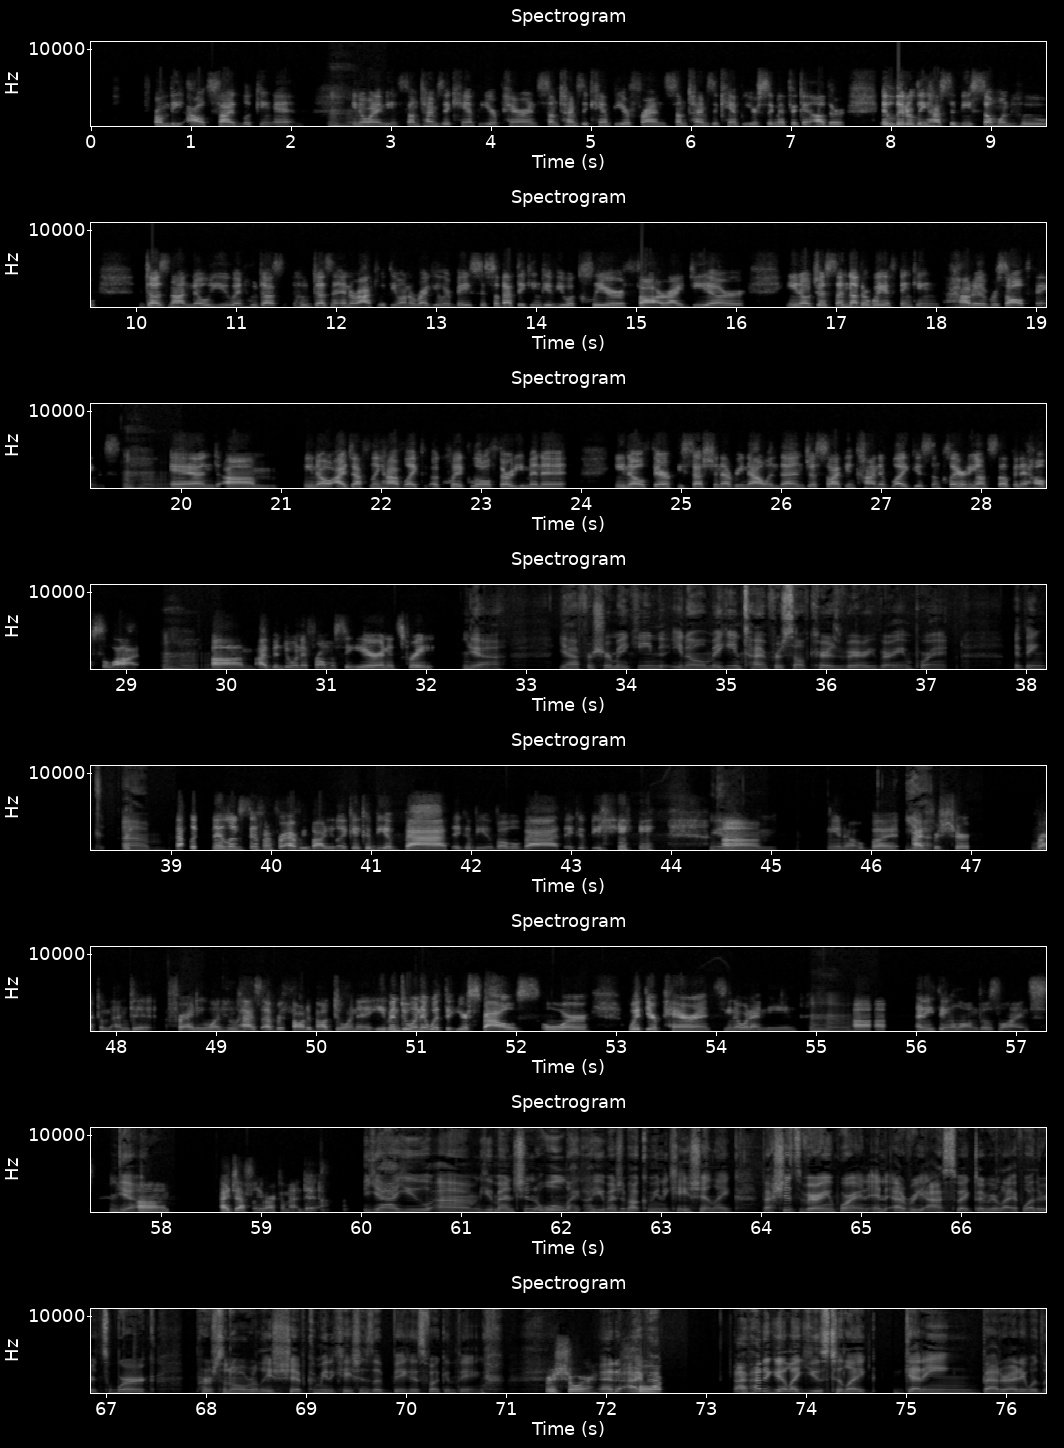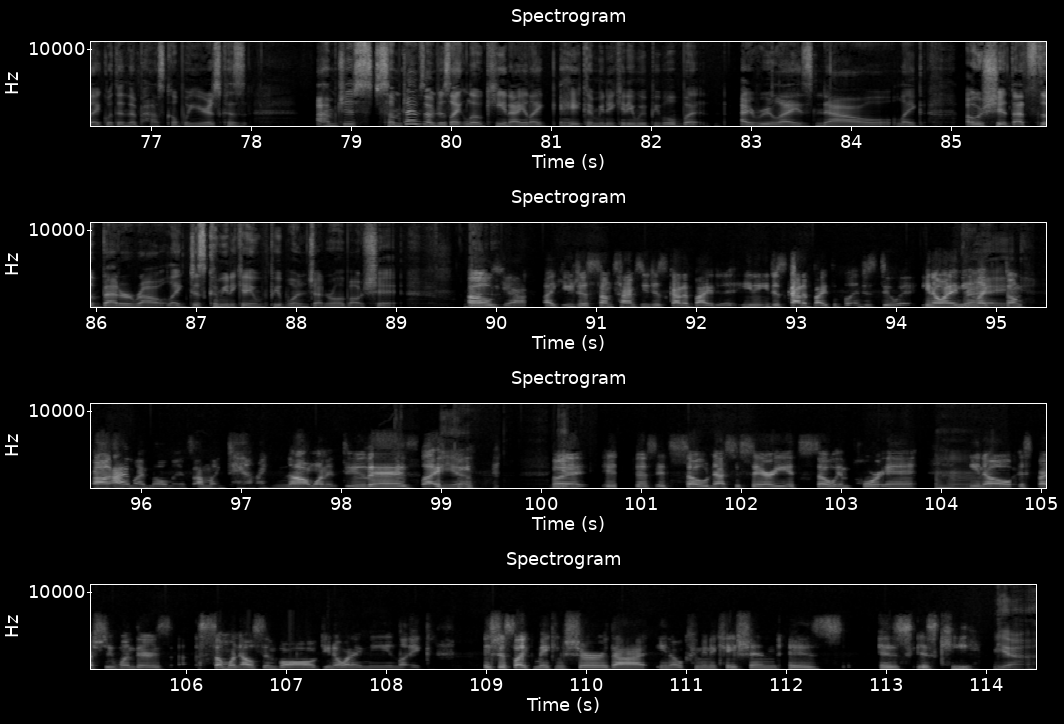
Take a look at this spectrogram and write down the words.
from the outside looking in. Mm-hmm. You know what I mean? Sometimes it can't be your parents, sometimes it can't be your friends, sometimes it can't be your significant other. It literally has to be someone who does not know you and who does who doesn't interact with you on a regular basis so that they can give you a clear thought or idea or you know just another way of thinking how to resolve things. Mm-hmm. And um you know, I definitely have like a quick little 30 minute you know, therapy session every now and then just so I can kind of like get some clarity on stuff and it helps a lot. Mm-hmm. Um, I've been doing it for almost a year and it's great. Yeah. Yeah, for sure. Making, you know, making time for self care is very, very important. I think um that looks, it looks different for everybody. Like it could be a bath, it could be a bubble bath, it could be yeah. um, you know, but yeah. I for sure recommend it for anyone who has ever thought about doing it, even doing it with your spouse or with your parents. You know what I mean? Mm-hmm. Um, anything along those lines. Yeah. Um, I definitely recommend it. Yeah, you um you mentioned well like how you mentioned about communication like that shit's very important in every aspect of your life whether it's work, personal relationship, communication is the biggest fucking thing. For sure. And I've I've had to get like used to like getting better at it with like within the past couple years because I'm just sometimes I'm just like low key and I like hate communicating with people, but I realize now like oh shit that's the better route like just communicating with people in general about shit. But, oh yeah, like you just sometimes you just gotta bite it. You know, you just gotta bite the bullet and just do it. You know what I mean? Right. Like don't get wrong. I have my moments. I'm like, damn, I do not want to do this. Like, yeah but yeah. it's just it's so necessary it's so important mm-hmm. you know especially when there's someone else involved you know what i mean like it's just like making sure that you know communication is is is key yeah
